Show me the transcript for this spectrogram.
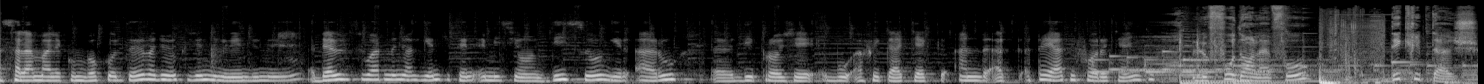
Asalaamaaleykum mbokk auditeur rajo Oxygène ñu ngi leen di nuyu dellu si waat nañu ak yéen ci seen émission diisoo ngir aaru di projet bu Africa Tchèque ànd ak Théâtre for Change Le faux dans l'info, décryptage.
